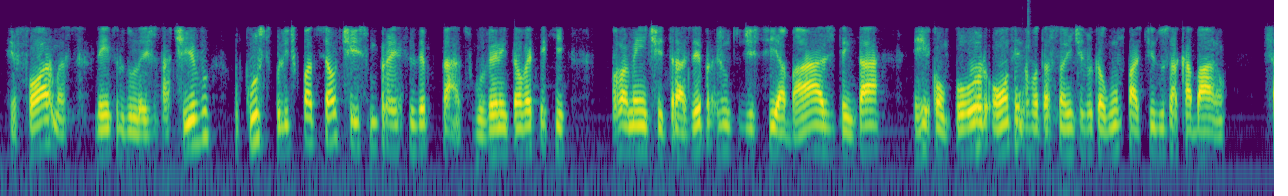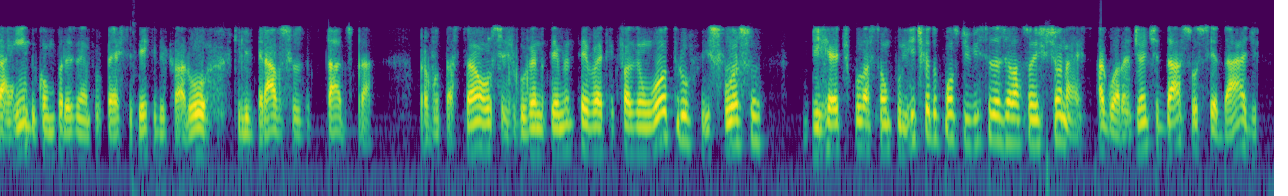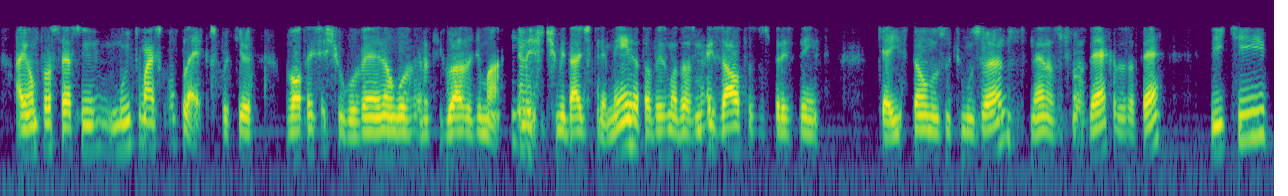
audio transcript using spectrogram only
reformas dentro do legislativo, o custo político pode ser altíssimo para esses deputados. O governo então vai ter que novamente trazer para junto de si a base, tentar recompor. Ontem na votação a gente viu que alguns partidos acabaram saindo, como por exemplo o PSB que declarou que liberava os seus deputados para votação, ou seja, o governo Temer vai ter que fazer um outro esforço de rearticulação política do ponto de vista das relações institucionais. Agora, diante da sociedade, aí é um processo muito mais complexo, porque, volta a insistir, o governo é um governo que goza de uma ilegitimidade tremenda, talvez uma das mais altas dos presidentes que aí estão nos últimos anos, né, nas últimas décadas até, e que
